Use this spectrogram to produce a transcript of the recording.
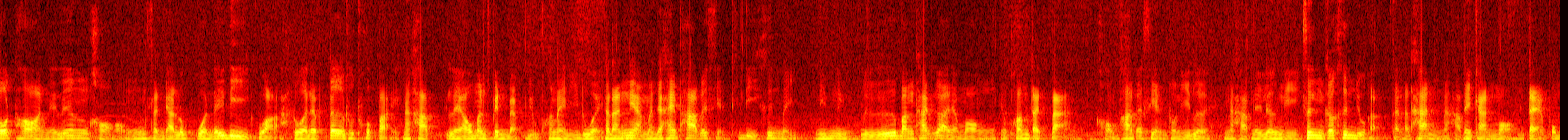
ลดทอนในเรื่องของสัญญาณรบกวนได้ดีกว่าตัวอะแดปเตอร์ทั่วๆไปนะครับแล้วมันเป็นแบบอยู่ข้างในนี้ด้วยฉะนั้นเนี่ยมันจะให้ภาพและเสียงที่ดีขึ้นมาอีกนิดหนึ่งหรือบางท่านก็อาจจะมองเห็นความแตกต่างของภาพและเสียงตรงนี้เลยนะครับในเรื่องนี้ซึ่งก็ขึ้นอยู่กับแต่ละท่านนะครับในการมองแต่ผม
